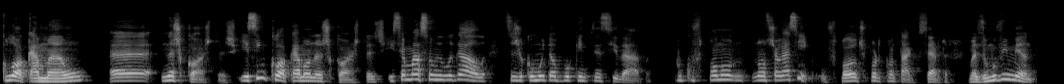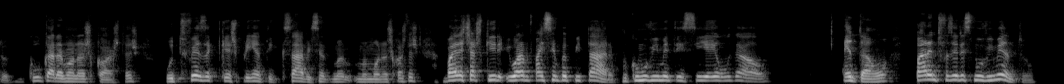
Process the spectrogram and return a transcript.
coloca a mão ah, nas costas. E assim que coloca a mão nas costas, isso é uma ação ilegal, seja com muita ou pouca intensidade. Porque o futebol não, não se joga assim. O futebol é o desporto de contacto, certo? Mas o movimento colocar a mão nas costas, o defesa que é experiente e que sabe e sente uma, uma mão nas costas, vai deixar de seguir e o árbitro vai sempre apitar, porque o movimento em si é ilegal. Então, parem de fazer esse movimento.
